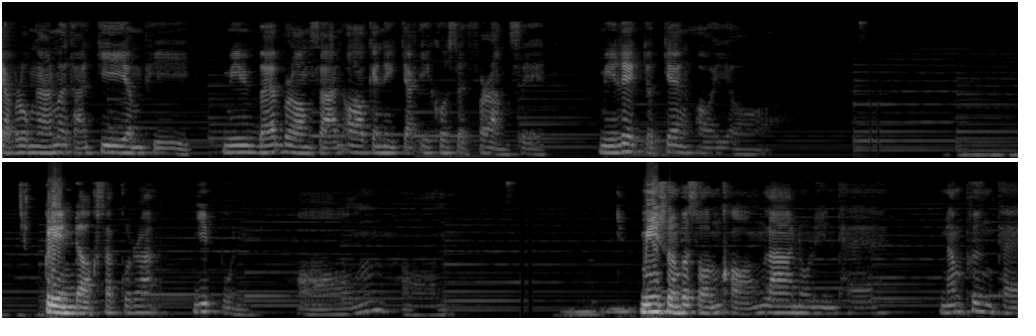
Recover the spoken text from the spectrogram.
จากโรงงานมาตรฐาน GMP มีแบบรองสารออร์แกนิกจากอีโคเซตฝรั่งเศส มีเลขจดแจ้งออยกลิ่นดอกซากุระ ญี่ปุ่น หอม หอม มีส่วนผสมของลาโนลีนแท้ น้ำผึ้งแท้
